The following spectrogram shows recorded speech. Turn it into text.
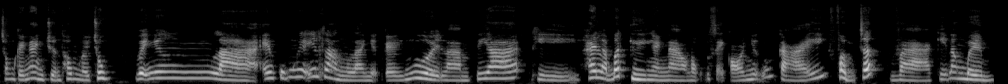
trong cái ngành truyền thông nói chung. Vậy nhưng là em cũng nghĩ rằng là những cái người làm PR ấy, thì hay là bất kỳ ngành nào nó cũng sẽ có những cái phẩm chất và kỹ năng mềm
